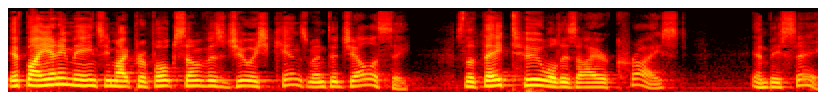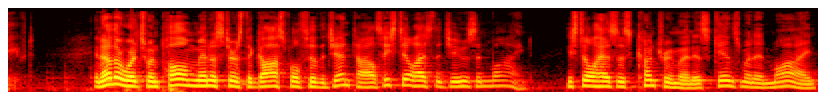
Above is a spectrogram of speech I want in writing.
If by any means he might provoke some of his Jewish kinsmen to jealousy so that they too will desire Christ and be saved. In other words, when Paul ministers the gospel to the Gentiles, he still has the Jews in mind. He still has his countrymen, his kinsmen in mind,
